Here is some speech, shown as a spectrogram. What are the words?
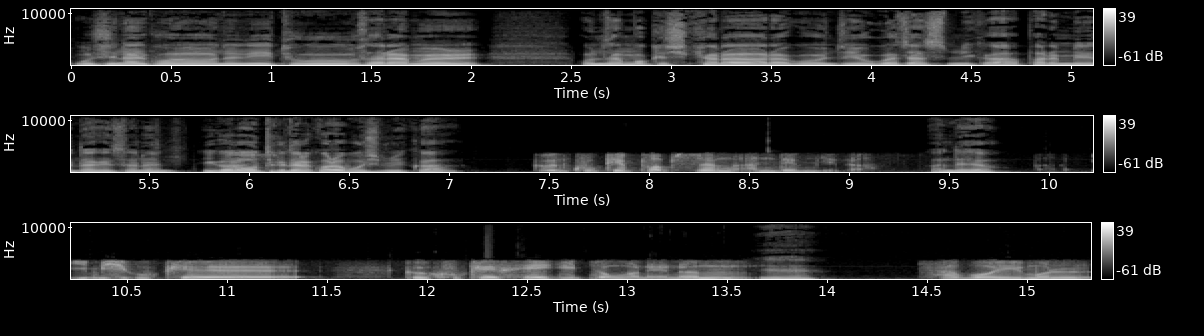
오신환 권은희 두 사람을 원상복귀 시켜라라고 이제 요구하지 않습니까? 바른미래당에서는 이건 어떻게 될 거라 보십니까? 그건 국회법상 안 됩니다. 안 돼요? 임시국회 그 국회 회기 동안에는 예. 사보임을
